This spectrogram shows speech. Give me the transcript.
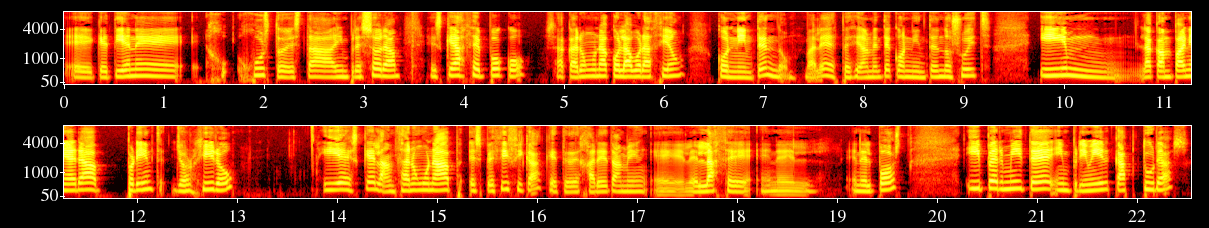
que tiene justo esta impresora es que hace poco sacaron una colaboración con Nintendo, ¿vale? Especialmente con Nintendo Switch. Y mm, la campaña era Print Your Hero. Y es que lanzaron una app específica, que te dejaré también el enlace en el, en el post, y permite imprimir capturas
